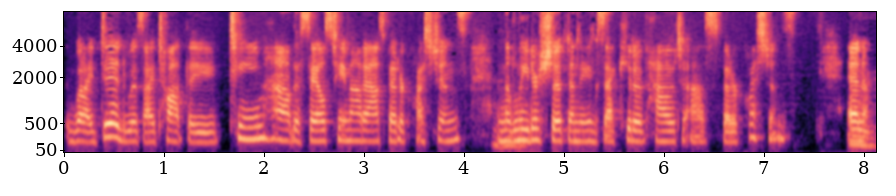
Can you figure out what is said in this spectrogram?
what I did was I taught the team how the sales team how to ask better questions, and the Mhm. leadership and the executive how to ask better questions. And Mm.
